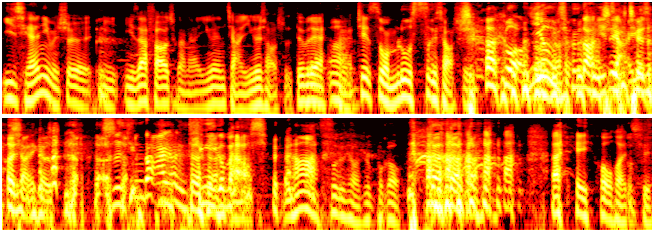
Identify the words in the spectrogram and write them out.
以前你们是你你在法老曲馆台一个人讲一个小时，对不对？嗯哎这次我们录四个小时，够了，硬撑到你讲一个小时讲一个。只听他让你听一个半小时。那四个小时不够。哎呦我去！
